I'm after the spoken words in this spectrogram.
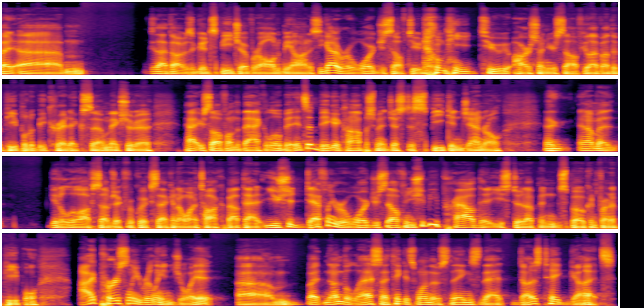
but um, because I thought it was a good speech overall, to be honest. You got to reward yourself too. Don't be too harsh on yourself. You'll have other people to be critics. So make sure to pat yourself on the back a little bit. It's a big accomplishment just to speak in general. And, I'm to get a little off subject for a quick second. I want to talk about that. You should definitely reward yourself and you should be proud that you stood up and spoke in front of people. I personally really enjoy it. Um, but nonetheless, I think it's one of those things that does take guts.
